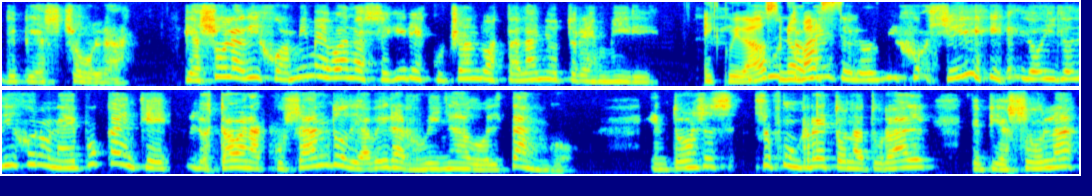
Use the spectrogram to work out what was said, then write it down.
de Piazzolla. Piazzolla dijo, a mí me van a seguir escuchando hasta el año 3000. Y cuidado si no más. Lo dijo, sí, lo, y lo dijo en una época en que lo estaban acusando de haber arruinado el tango. Entonces, eso fue un reto natural de Piazzolla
